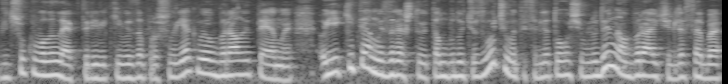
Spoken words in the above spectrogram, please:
відшукували лекторів, які ви запрошували? Як ви обирали теми? Які теми, зрештою, там будуть озвучуватися для того, щоб людина, обираючи для себе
